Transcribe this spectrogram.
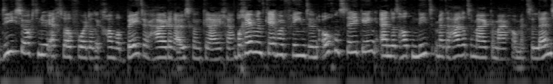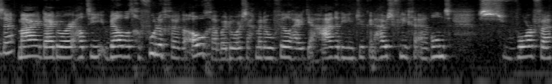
die zorgt er nu echt wel voor dat ik gewoon wat beter haar eruit kan krijgen. Op een gegeven moment kreeg mijn vriend een oogontsteking. En dat had niet met de haren te maken, maar gewoon met zijn lenzen. Maar daardoor had hij wel wat gevoeligere ogen. Waardoor zeg maar de hoeveelheid ja, haren die natuurlijk in huis vliegen en rond zworven.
